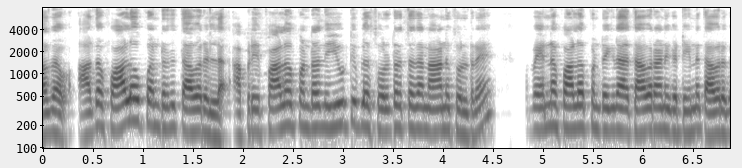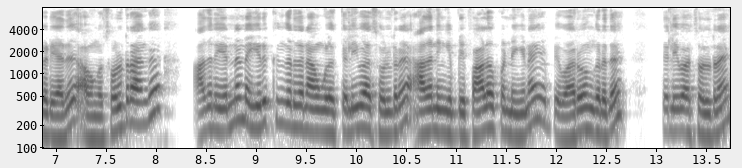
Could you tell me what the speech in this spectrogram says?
அதை அதை ஃபாலோ பண்ணுறது தவறு இல்லை அப்படி ஃபாலோ பண்ணுறது யூடியூப்பில் சொல்கிறத தான் நானும் சொல்கிறேன் அப்போ என்ன ஃபாலோ பண்ணுறீங்களா அது தவறானு கேட்டிங்கன்னா தவறு கிடையாது. அவங்க சொல்கிறாங்க அதில் என்னென்ன இருக்குங்கிறத நான் உங்களுக்கு தெளிவாக சொல்கிறேன். அதை நீங்கள் இப்படி ஃபாலோ பண்ணிங்கன்னா இப்படி வருங்கிறத தெளிவாக சொல்கிறேன்.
